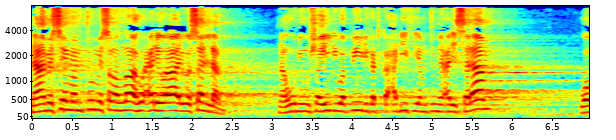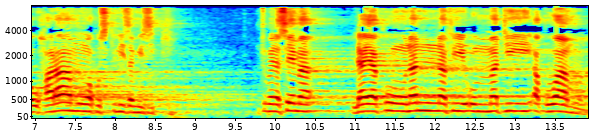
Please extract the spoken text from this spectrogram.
na amesema mtume sallallahu alaihi wa alihi wasallam na huu ni ushahidi wa pili katika hadithi ya mtume alayhi salam wa uharamu wa kusikiliza miziki. Mtume anasema la yakunanna fi ummati aqwamu.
